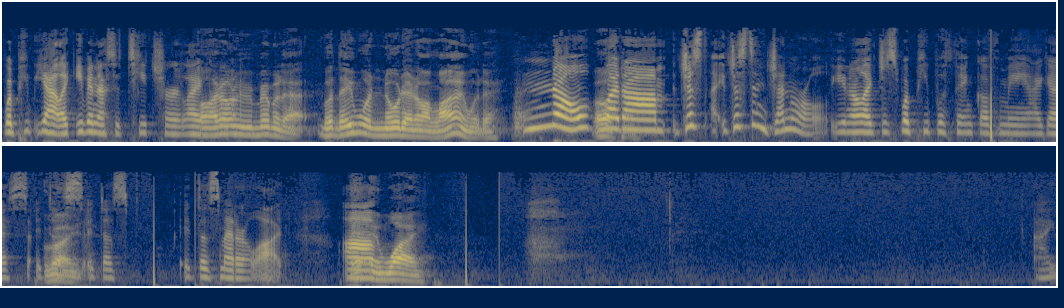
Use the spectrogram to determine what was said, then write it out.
what people. Yeah, like even as a teacher, like Oh, I don't even remember that. But they wouldn't know that online, would they? no, but Okay. um, just just in general, you know, like just what people think of me. I guess it does. Right. It does. It does matter a lot. And- Um, and why? I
